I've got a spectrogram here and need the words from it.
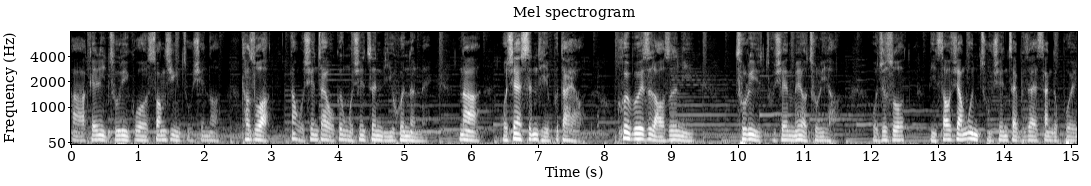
啊给你处理过双性祖先哦。”他说啊，那我现在我跟我先生离婚了呢，那我现在身体不太好。会不会是老师你处理祖先没有处理好？我就说你烧香问祖先在不在三个杯，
